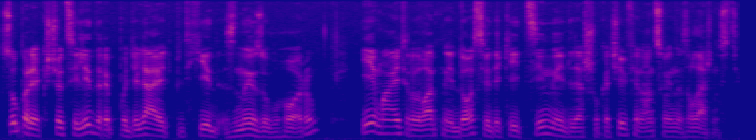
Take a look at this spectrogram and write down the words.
Супер, якщо ці лідери поділяють підхід знизу вгору і мають релевантний досвід, який цінний для шукачів фінансової незалежності.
